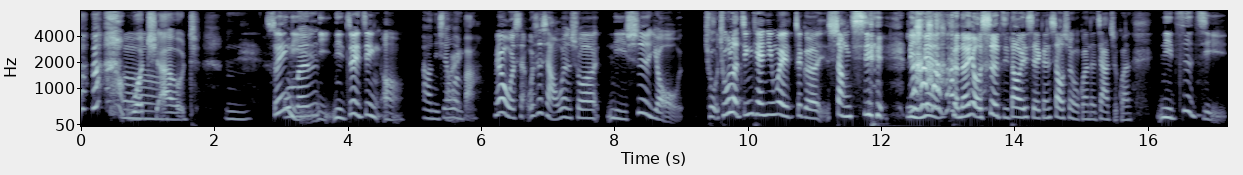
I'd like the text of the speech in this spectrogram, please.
watch out。嗯，所以你你你最近，哦，啊，你先问吧。没有，我想我是想问说，你是有除除了今天因为这个上期 里面可能有涉及到一些跟孝顺有关的价值观，你自己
